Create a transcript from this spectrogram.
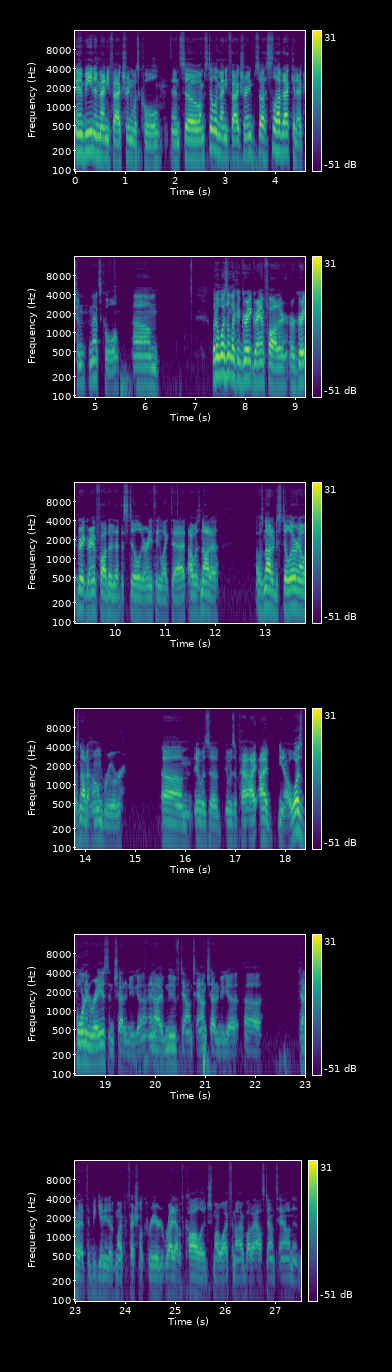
and being in manufacturing was cool and so i'm still in manufacturing so i still have that connection and that's cool um, but it wasn't like a great grandfather or great great grandfather that distilled or anything like that. I was not a I was not a distiller and I was not a home brewer. Um, it was a it was a I, I you know I was born and raised in Chattanooga and I moved downtown Chattanooga uh, kind of at the beginning of my professional career right out of college. My wife and I bought a house downtown and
